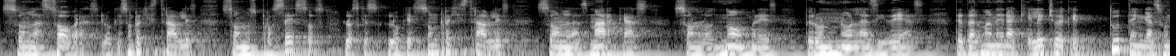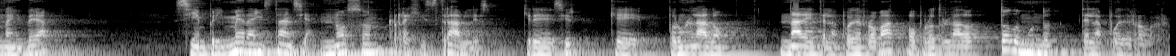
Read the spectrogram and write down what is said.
son las obras, lo que son registrables son los procesos, los que, lo que son registrables son las marcas, son los nombres, pero no las ideas. De tal manera que el hecho de que tú tengas una idea, si en primera instancia no son registrables, quiere decir que por un lado nadie te la puede robar o por otro lado todo el mundo te la puede robar.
